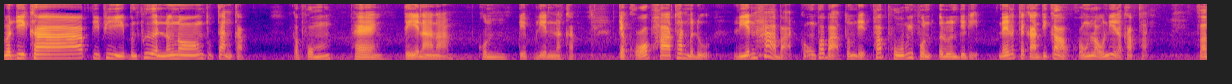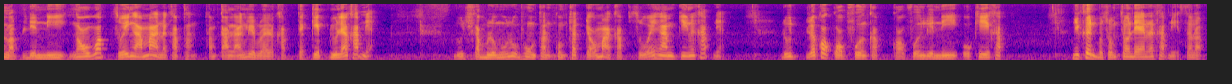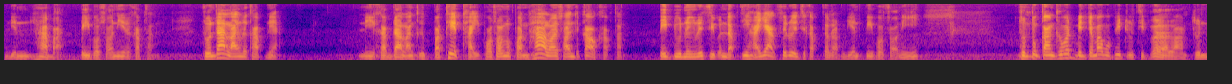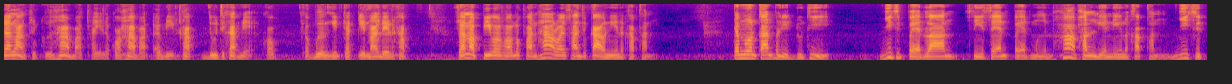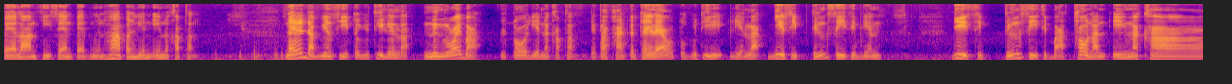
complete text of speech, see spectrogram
สวัสดีครับพี่พี่ๆเพื่อนๆน้องๆ ทุกท่านครับ กับผมแพงเตนานาม คนเก็บเหรียญนะครับ จะขอพาท่านมาดูเหรียญห้าบาทขององค์พระบาทสมเด็จพระภูมิพลอดุลยเดชในรัชกาลที่เก้าของเรานี่แหละครับท่านสำหรับเหรียญนี้เงาวับสวยงามมากนะครับท่านทำการล้างเรียบร้อยแล้วครับ จะเก็บอยู่แล้วครับเนี่ย ดูที่ครับลงรูปพงท่านคมชัดเจ๋อมากครับ สวยงามจริงนะครับเนี่ย ดูแล้วก็กรอบเฟืองครับกรอบเฟืองเหรียญนี้โอเคครับ นี่เคลื่อนผสมทองแดงนะครับนี่สำหรับเหรียญห้าบาท ปีพศนี้นะครับท่านส่วนด้านหลังนะครับเนี่ยนี่ครับด้านหลังคือประเทศไทยพศ2539ครับท่านติดอยู่หนึ่งในสิบอันดับที่หายากซะด้วยสิครับสำหรับเหรียญปีพศนี้ ส่วนตรงกลางคือวัดเบญจมาบพิตรดุสิตวราราม ส่วนด้านล่างสุดคือห้าบาทไทยแล้วก็ห้าบาทอาราบีครับ ดูสิครับเนี่ยขอบกระเบื้องเห็นชัดเจนมากเลยนะครับสำหรับปีพศ2539 นี้นะครับท่านจำนวนการผลิตอยู่ที่ ยี่สิบแปดล้านสี่แสนแปดหมื่นห้าพันเหรียญเองนะครับท่านยี่สิบแปดล้านสี่แสนแปดหมื่นห้าพันเหรียญเองนะครับท่าน ในระดับ VNC ตกอยู่ที่เหรียญละหนึ่งร้อยบาทต่อเหรียญนะครับท่าน แต่ถ้าผ่านกันใจแล้วตกอยู่ที่เหรียญละยี่สิบถึงสี่สิบเหรียญยี่สิบถึงสี่สิบบาทเท่านั้นเองนะครับ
